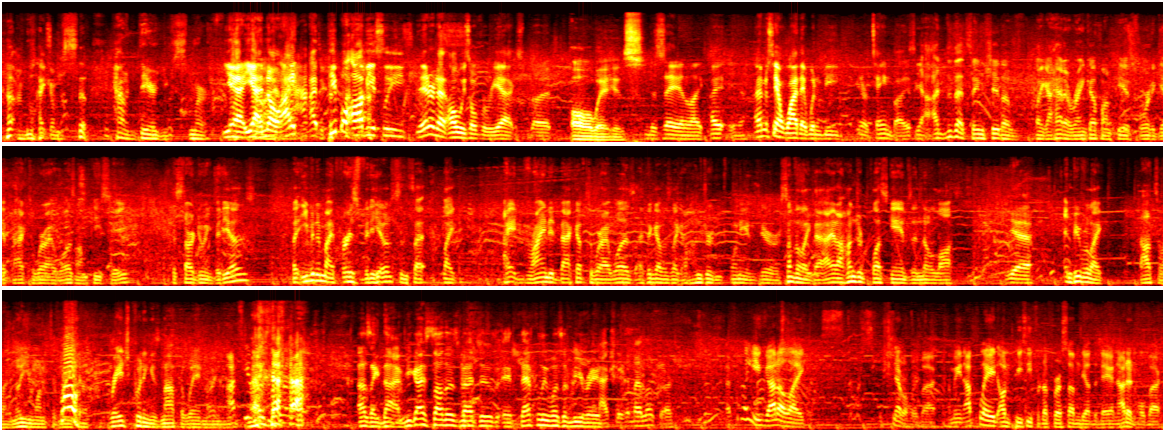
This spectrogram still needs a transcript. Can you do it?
I'm like, I'm so, how dare you smirk? Yeah, yeah, No, no. I I, I people obviously the internet always overreacts, but Always. I'm just saying like I I understand why they wouldn't be entertained by it. Yeah, I did that same shit of like I had to rank up on PS4 to get back to where I was on PC to start doing videos. But even in my first video, since I like I had grinded back up to where I was, I think I was like 120 and zero or something like that. I had 100 plus games and no loss. Yeah. And people were like, Otto, I know you wanted to oh! rank up. Rage quitting is not the way, man. I feel I like was, I was like, nah, if you guys saw those matches, it definitely wasn't me rage. Actually, hit my low crush. I feel like you gotta like. You should never hold back. I mean, I played on PC for the first time the other day, and I didn't hold back.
